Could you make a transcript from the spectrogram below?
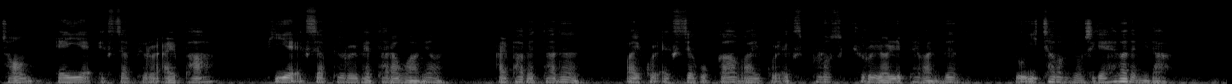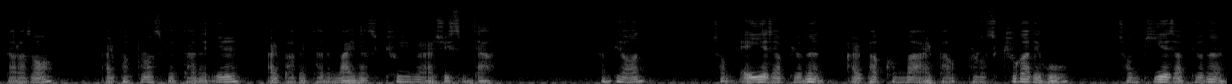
점 A의 x좌표를 알파, B의 x좌표를 베타라고 하면 알파 베타는 y꼴 x제곱과 y꼴 x 플러스 q를 연립해 만든 요 2차 방정식의 해가 됩니다. 따라서 알파 플러스 베타는 1, 알파 베타는 마이너스 q임을 알 수 있습니다. 한편 점 A의 좌표는 알파 콤마 알파 플러스 q가 되고 점 B의 좌표는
